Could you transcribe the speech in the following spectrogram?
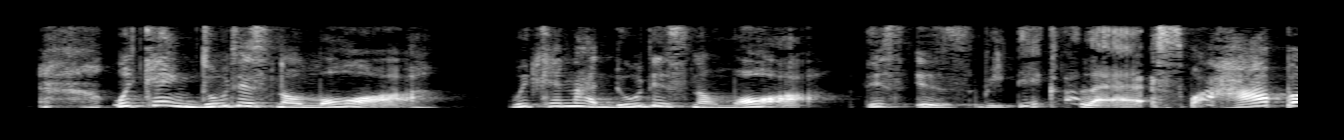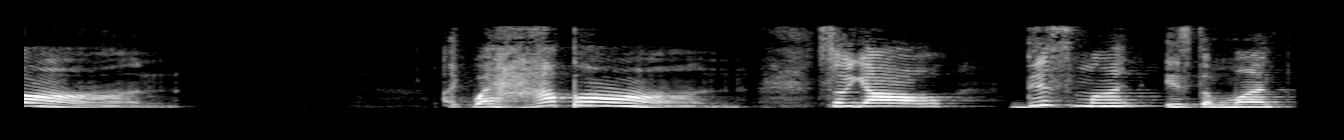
we can't do this no more. We cannot do this no more. This is ridiculous. What happened? Like, what happened? So, y'all, this month is the month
